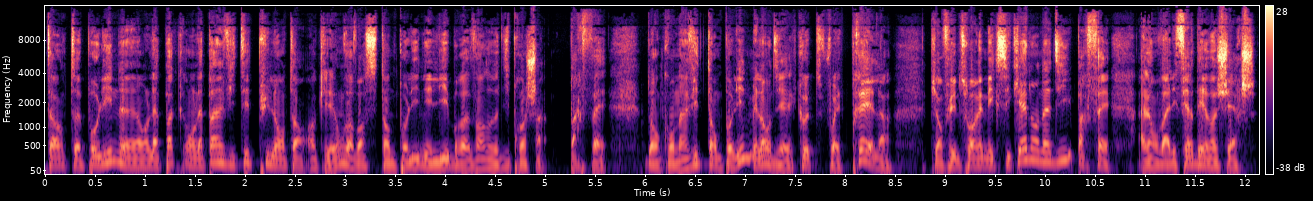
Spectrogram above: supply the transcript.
tante Pauline, on l'a pas on l'a pas invitée depuis longtemps. Ok, on va voir si tante Pauline est libre vendredi prochain. Parfait. Donc on invite tante Pauline, mais là on dit écoute, faut être prêt là. Puis on fait une soirée mexicaine, on a dit parfait. Alors on va aller faire des recherches.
